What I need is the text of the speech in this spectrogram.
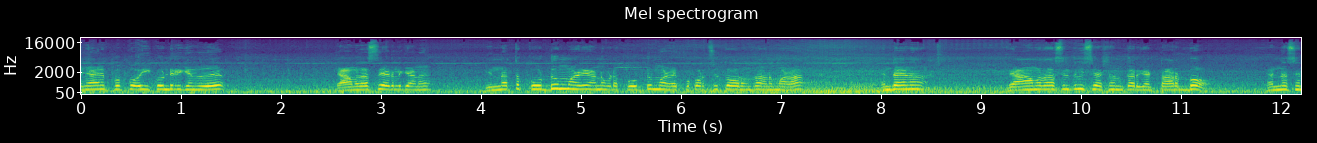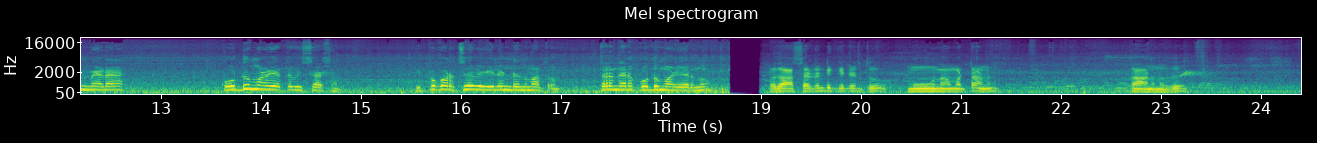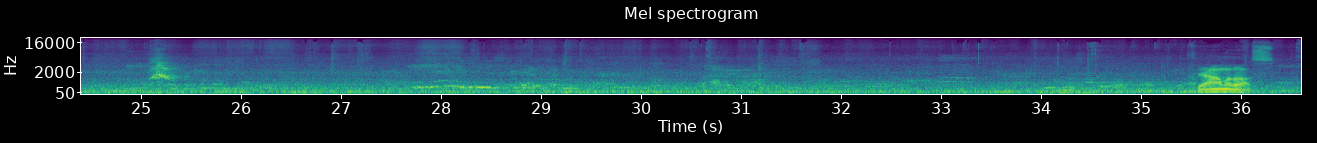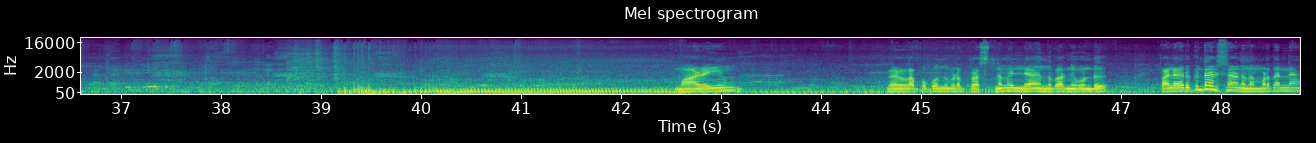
ഞാനിപ്പോൾ പോയിക്കൊണ്ടിരിക്കുന്നത് രാമദാസ് തിയേറ്ററിലേക്കാണ്. ഇന്നത്തെ കൊടും മഴയാണ് ഇവിടെ. കൊടും മഴ. ഇപ്പോൾ കുറച്ച് തുറന്നതാണ് മഴ. എന്താണ് രാമദാസിലത്തെ വിശേഷം നമുക്കറിയാം. ടർബോ എന്ന സിനിമയുടെ കൊടുമഴയത്തെ വിശേഷം. ഇപ്പോൾ കുറച്ച് വെയിലുണ്ടെന്ന് മാത്രം. ഇത്ര നേരം കൊടുമഴയായിരുന്നു അപ്പോൾ ദാസേട്ടൻ ടിക്കറ്റ് എടുത്തു. മൂന്നാമട്ടാണ് കാണുന്നത്. രാമദാസ്. മഴയും വെള്ളപ്പൊക്കമൊന്നും ഇവിടെ പ്രശ്നമില്ല എന്ന് പറഞ്ഞുകൊണ്ട് പലർക്കും ടെൻഷനാണ്. നമ്മുടെ തന്നെ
